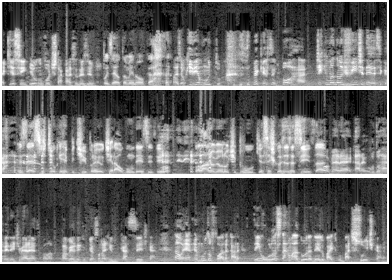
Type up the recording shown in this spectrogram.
é que assim, eu não vou destacar esses adesivos. Pois é, eu também não, cara. Mas eu queria muito. Aquele assim, porra, tinha que mandar uns 20 desse, cara. Pois é, vocês tinham que repetir pra eu tirar algum desses e colar no meu notebook, essas coisas assim, sabe? Pô, mere... Cara, o do Harvey Dent merece falar. O Harvey Dent é um personagem do cacete, cara. Não, é, é muito foda, cara. Tem o, lance da armadura dele, o, bat, o Batsuit, cara.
